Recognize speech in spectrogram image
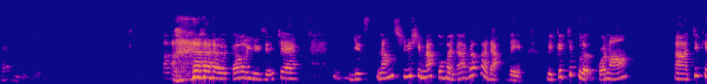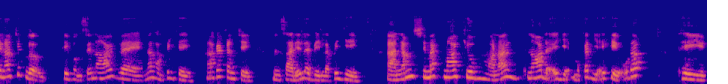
khác trên thị trường. À, cảm ơn dược sĩ trang. Dược nấm mắt của mình nó rất là đặc biệt vì cái chất lượng của nó. À, trước khi nói chất lượng thì vẫn sẽ nói về nó làm cái gì ha các anh chị? Mình xài để là vì là cái gì? À, nấm mắt nói chung mà nó nó để dễ, một cách dễ hiểu đó thì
